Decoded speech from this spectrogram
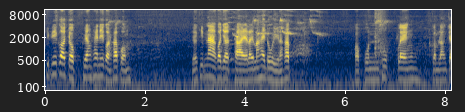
คลิปนี้ก็จบเพียงแค่นี้ก่อนครับผม เดี๋ยวคลิปหน้าก็จะถ่ายอะไรมาให้ดูอีกนะครับ ขอบคุณทุกแรงกำลังใจ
